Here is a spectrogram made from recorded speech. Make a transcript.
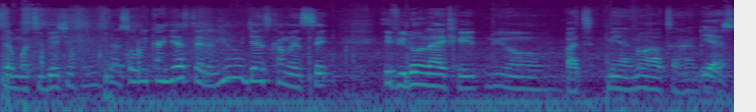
is a motivation for you. So we can just tell them, you know, just come and sit. If you don't like it, you know, but me, I know how to handle it. Yes.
